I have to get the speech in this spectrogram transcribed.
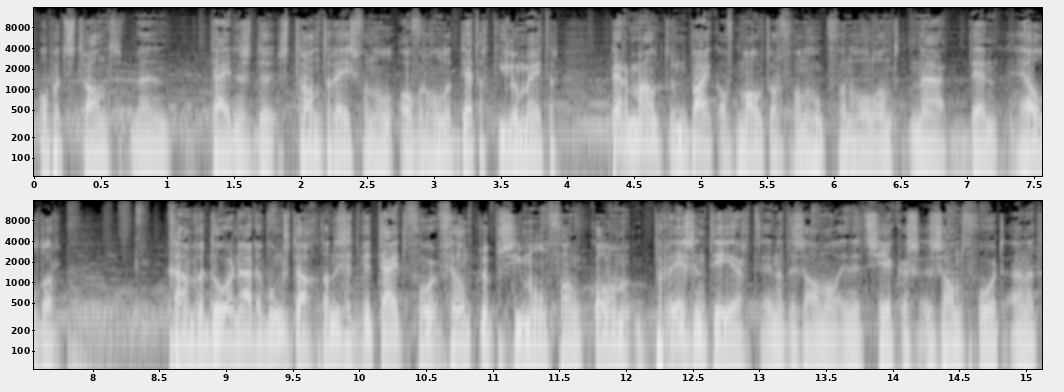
op het strand... Tijdens de strandrace van over 130 kilometer per mountainbike of motor van Hoek van Holland naar Den Helder. Gaan we door naar de woensdag. Dan is het weer tijd voor filmclub Simon van Kolm presenteert. En dat is allemaal in het Circus Zandvoort aan het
